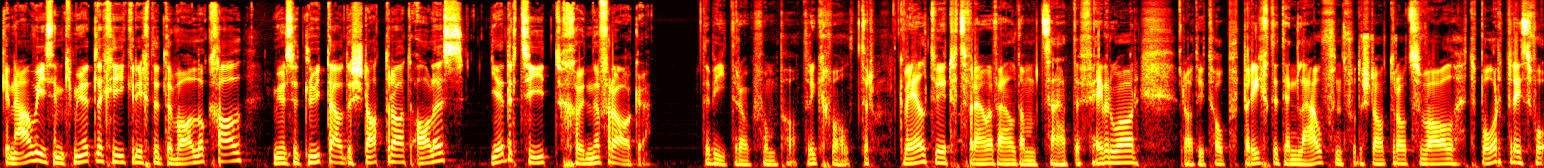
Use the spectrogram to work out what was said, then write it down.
Genau wie es im gemütlich eingerichteten Wahllokal müssen die Leute auch den Stadtrat alles, jederzeit können fragen Der Beitrag von Patrick Walter. Gewählt wird das Frauenfeld am 10. Februar. Radio Top berichtet dann laufend von der Stadtratswahl. Die Porträts von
